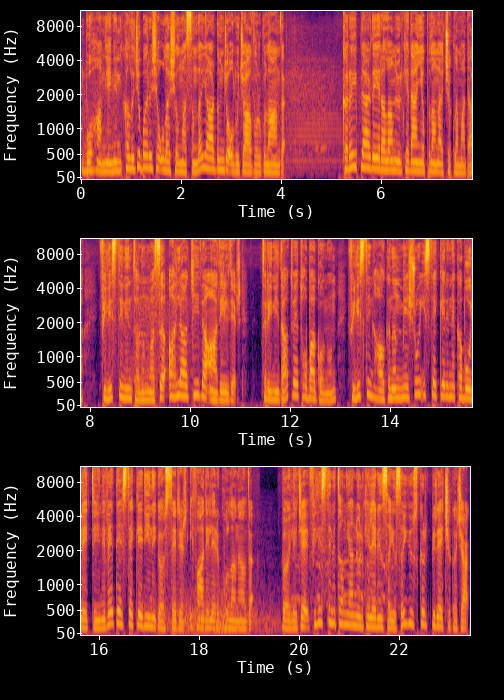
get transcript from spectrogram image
Bu hamlenin kalıcı barışa ulaşılmasında yardımcı olacağı vurgulandı. Karayipler'de yer alan ülkeden yapılan açıklamada Filistin'in tanınması ahlaki ve adildir. Trinidad ve Tobago'nun Filistin halkının meşru isteklerini kabul ettiğini ve desteklediğini gösterir ifadeleri kullanıldı. Böylece Filistin'i tanıyan ülkelerin sayısı 141'e çıkacak.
